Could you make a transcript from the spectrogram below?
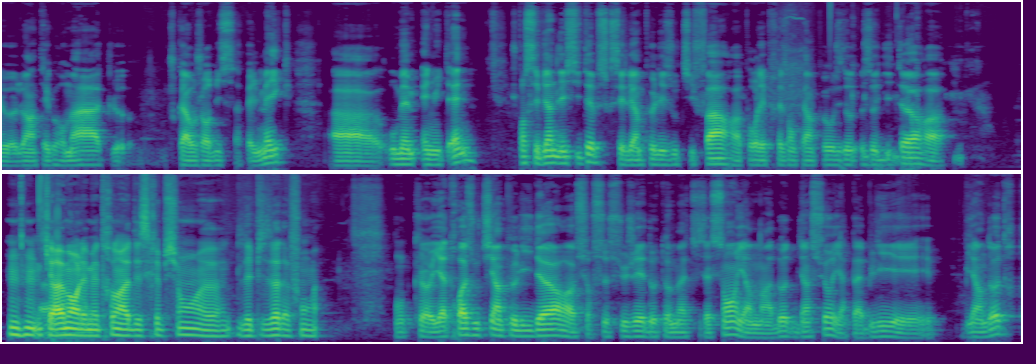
le, le Integromat, le, en tout cas aujourd'hui ça s'appelle Make, ou même N8N. Je pense que c'est bien de les citer parce que c'est un peu les outils phares pour les présenter un peu aux, aux auditeurs Mmh carrément, on les mettra dans la description euh, de l'épisode à fond. Donc, euh, il y a trois outils un peu leaders euh, sur ce sujet d'automatisation. Il y en a d'autres, bien sûr. Il y a Pabli et bien d'autres.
